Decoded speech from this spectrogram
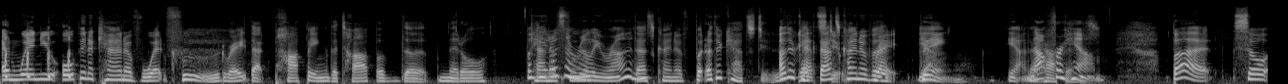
And when you open a can of wet food, right, that popping the top of the metal But he doesn't really run. That's kind of, but other cats do. Other Like, cats that's do. kind of a Right, thing. Yeah, that not for him. But so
